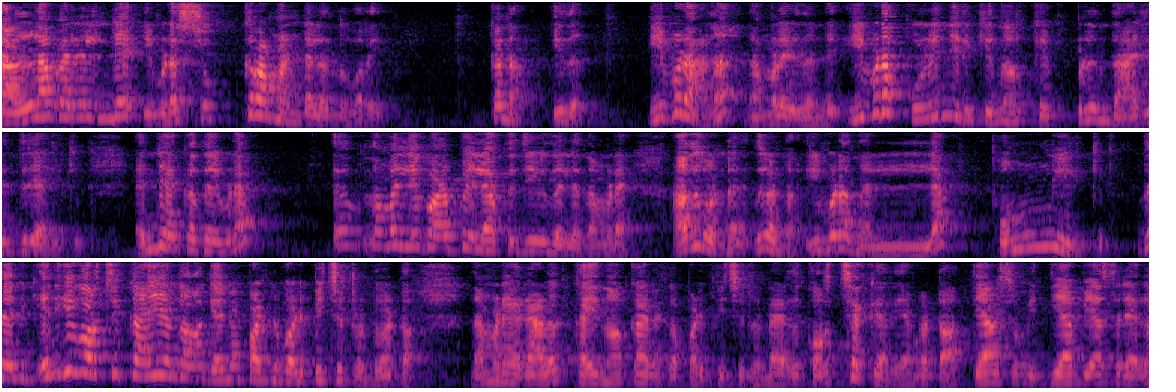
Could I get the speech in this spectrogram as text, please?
തള്ളവരലിന്റെ ഇവിടെ ശുക്രമണ്ഡലം എന്ന് പറയും. കണ്ട? ഇത്. ഇവിടാണ് നമ്മൾ എഴുതേണ്ടത് ഇവിടെ കുഴിഞ്ഞിരിക്കുന്നവർക്ക് എപ്പോഴും ദാരിദ്ര്യമായിരിക്കും. എന്റെയൊക്കെ ഇവിടെ വലിയ കുഴപ്പമില്ലാത്ത ജീവിതമല്ലേ നമ്മുടെ? അതുകൊണ്ട് ഇത് കണ്ടോ ഇവിടെ നല്ല പൊങ്ങിയിരിക്കും. ഇത് എനിക്ക് എനിക്ക് കുറച്ച് കൈയൊക്കെ നോക്കി എന്നെ പണ്ട് പഠിപ്പിച്ചിട്ടുണ്ട് കേട്ടോ. നമ്മുടെ ഒരാൾ കൈ നോക്കാനൊക്കെ പഠിപ്പിച്ചിട്ടുണ്ടായിരുന്നു. കുറച്ചൊക്കെ അറിയാം കേട്ടോ. അത്യാവശ്യം വിദ്യാഭ്യാസ രേഖ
